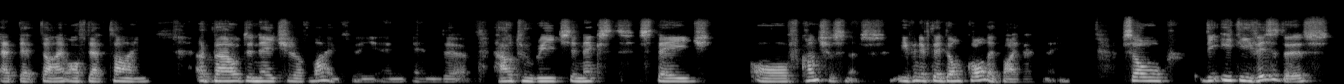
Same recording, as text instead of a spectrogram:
at that time, of that time, about the nature of life and, and uh, how to reach the next stage of consciousness, even if they don't call it by that name. So the ET visitors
